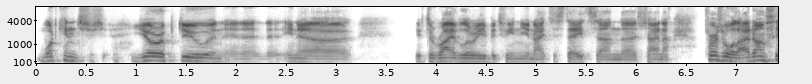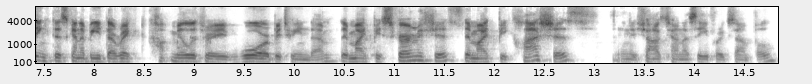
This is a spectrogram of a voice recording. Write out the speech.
what can Europe do in, in, a, in a, if the rivalry between the United States and uh, China? First of all, I don't think there's going to be direct military war between them. There might be skirmishes, there might be clashes in the South China Sea, for example.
